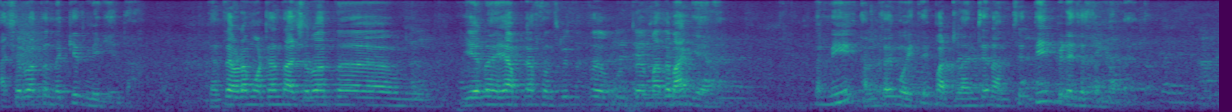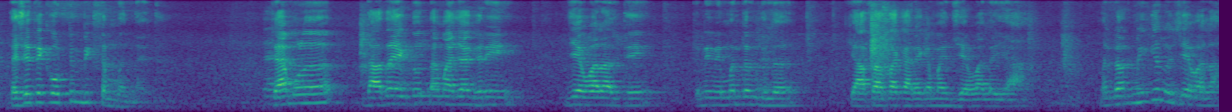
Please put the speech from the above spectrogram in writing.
आशीर्वाद तर नक्कीच मी घेता त्यांचा एवढा मोठ्यांचा आशीर्वाद येणं हे आपल्या संस्कृतीचं उलट माझं भाग्य आहे. पण मी आमचे मोहिते पाटलांचे आणि आमचे तीन पिढ्याचे संबंध आहेत. तसे ते कौटुंबिक संबंध आहेत. त्यामुळं दादा एक दोनदा माझ्या घरी जेवायला आलते. त्यांनी निमंत्रण दिलं की असा असा कार्यक्रम आहे जेवायला या. म्हणल्यावर मी गेलो जेवायला.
